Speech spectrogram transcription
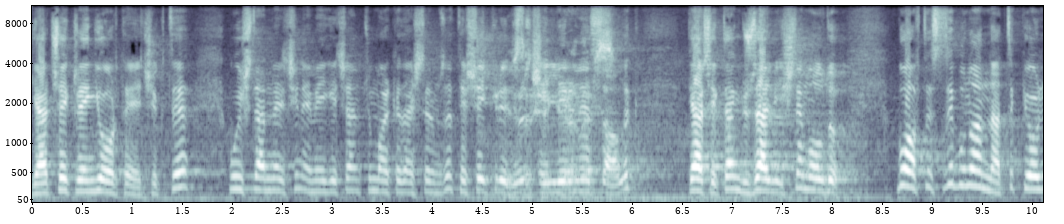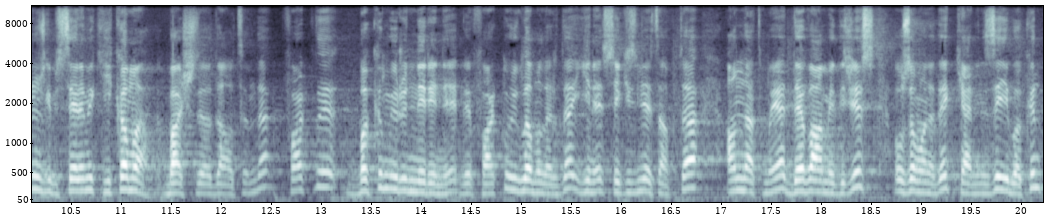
gerçek rengi ortaya çıktı. Bu işlemler için emeği geçen tüm arkadaşlarımıza teşekkür ediyoruz. teşekkür Ellerine ederiz. sağlık. Gerçekten güzel bir işlem oldu. Bu hafta size bunu anlattık. Gördüğünüz gibi seramik yıkama başlığı adı altında. Farklı bakım ürünlerini ve farklı uygulamaları da yine 8. etapta anlatmaya devam edeceğiz. O zamana dek kendinize iyi bakın,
